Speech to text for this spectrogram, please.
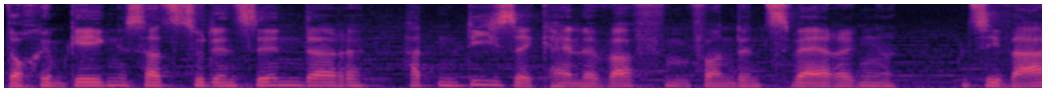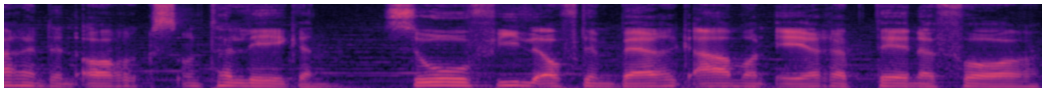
Doch im Gegensatz zu den Sindar hatten diese keine Waffen von den Zwergen und sie waren den Orks unterlegen. So fiel auf dem Berg Amon Ereb Denethor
